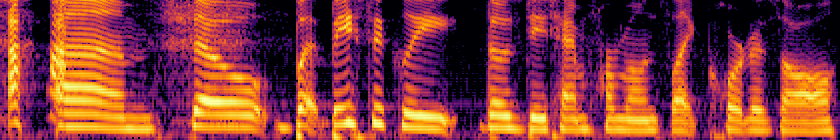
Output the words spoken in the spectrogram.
um, so, but basically, those daytime hormones like cortisol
